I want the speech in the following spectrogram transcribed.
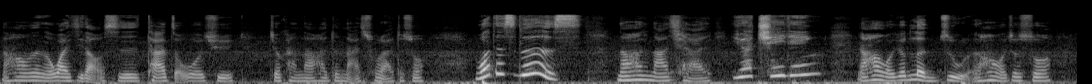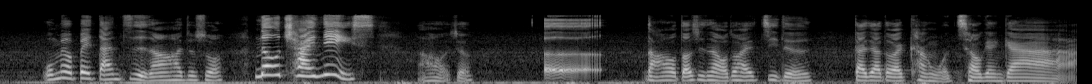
然后那个外籍老师他走过去就看到，他就拿出来，就说 “What is this？” 然后他就拿起来，“You are cheating！” 然后我就愣住了，然后我就说我没有背单字，然后他就说 “No Chinese！” 然后我就呃，然后到现在我都还记得，大家都来看我，超尴尬。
